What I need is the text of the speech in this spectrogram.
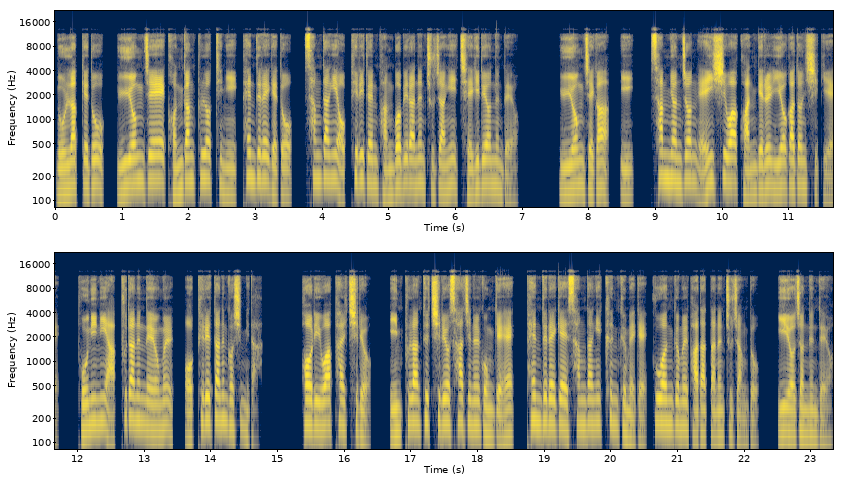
놀랍게도 유영재의 건강 플러팅이 팬들에게도 상당히 어필이 된 방법이라는 주장이 제기되었는데요. 유영재가 이 3년 전 A씨와 관계를 이어가던 시기에 본인이 아프다는 내용을 어필했다는 것입니다. 허리와 팔 치료, 임플란트 치료 사진을 공개해 팬들에게 상당히 큰 금액의 후원금을 받았다는 주장도 이어졌는데요.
